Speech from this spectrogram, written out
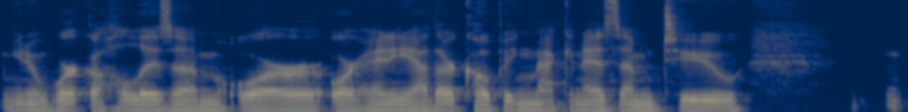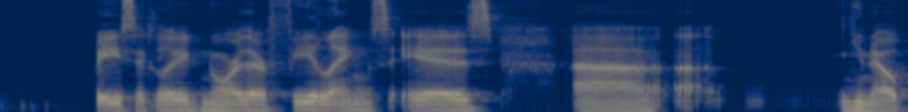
you know, workaholism or, or any other coping mechanism to basically ignore their feelings is, uh, uh you know,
